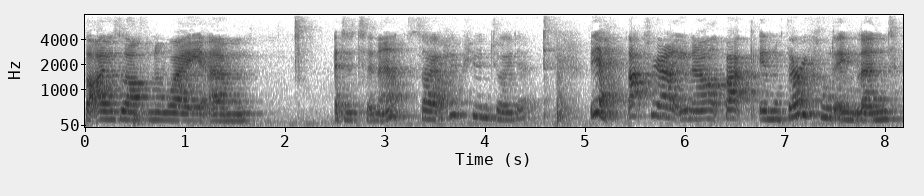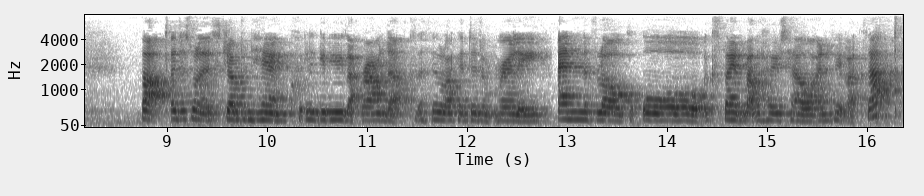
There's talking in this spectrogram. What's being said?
but I was laughing away um editing it. So I hope you enjoyed it. But yeah, back to reality now, back in very cold England. But I just wanted to jump in here and quickly give you that roundup because I feel like I didn't really end the vlog or explain about the hotel or anything like that.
